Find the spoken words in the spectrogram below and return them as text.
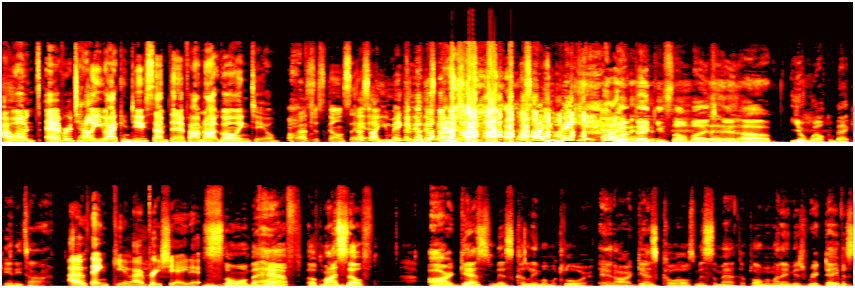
I won't ever tell you I can do something if I'm not going to. That's just gonna say That's it. how you make it in this industry. That's how you make it. well, thank you so much, and uh, you're welcome back anytime. oh, thank you. I appreciate it. So, on behalf of myself, our guest, Miss Kalima McClure, and our guest co host, Miss Samantha Plomer, my name is Rick Davis.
